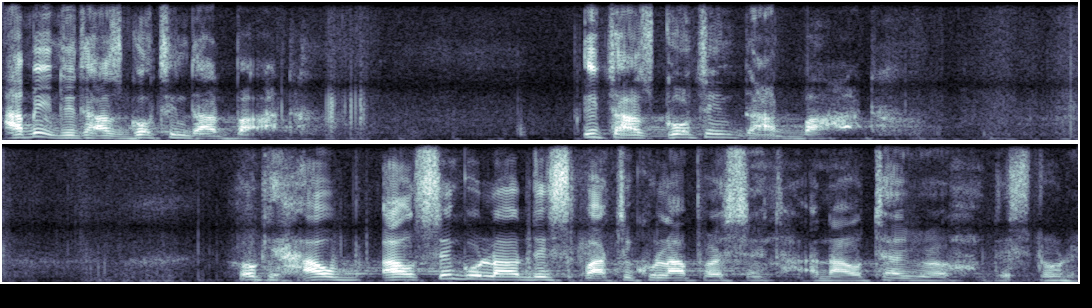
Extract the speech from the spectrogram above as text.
I mean, it has gotten that bad. It has gotten that bad. Okay, I'll, I'll single out this particular person and I'll tell you the story.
